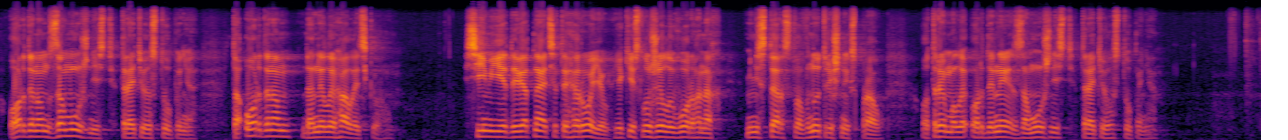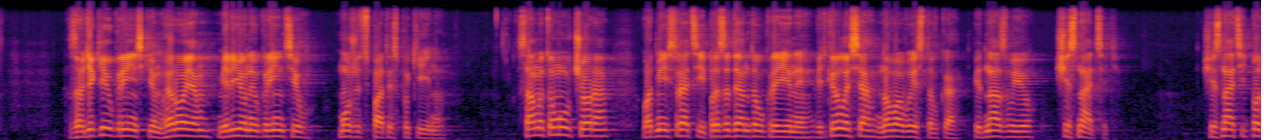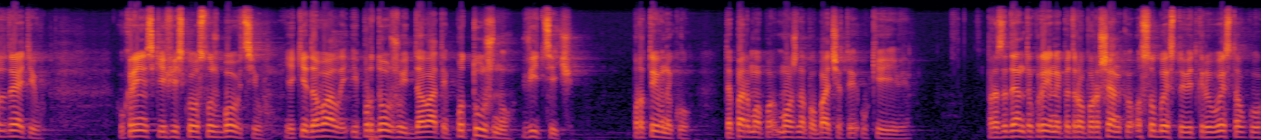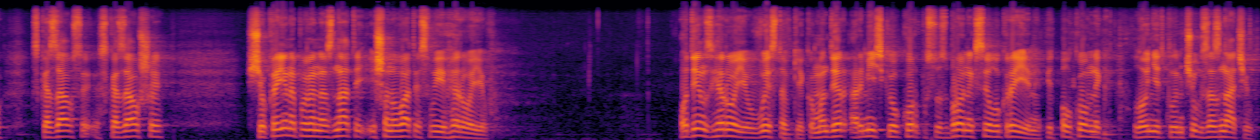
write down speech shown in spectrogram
орденом за мужність третього ступеня та орденом Данили Галицького. Сім'ї 19 героїв, які служили в органах Міністерства внутрішніх справ, отримали ордени за мужність третього ступеня. Завдяки українським героям мільйони українців можуть спати спокійно. Саме тому вчора в адміністрації президента України відкрилася нова виставка під назвою «16». 16 портретів українських військовослужбовців, які давали і продовжують давати потужну відсіч противнику тепер можна побачити у Києві. Президент України Петро Порошенко особисто відкрив виставку, сказавши, що країна повинна знати і шанувати своїх героїв. Один з героїв виставки, командир армійського корпусу Збройних сил України, підполковник Леонід Климчук, зазначив,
